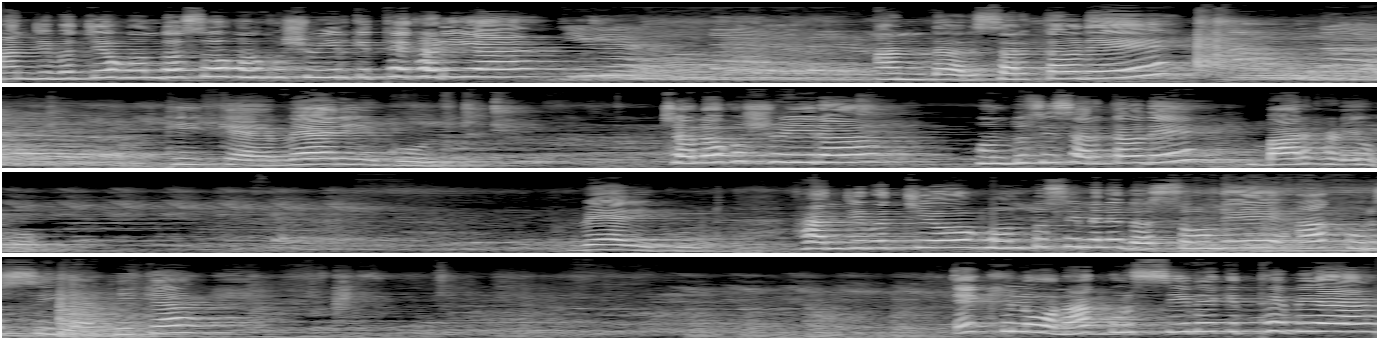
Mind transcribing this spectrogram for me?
ਹਾਂਜੀ ਬੱਚਿਓ, ਹੁਣ ਦੱਸੋ, ਹੁਣ ਖੁਸ਼ਵੀਰ ਕਿੱਥੇ ਖੜੀ ਹੈ? ਅੰਦਰ। ਸਰਕਲ ਦੇ ਠੀਕ ਹੈ ਵੈਰੀ ਗੁੱਡ ਚਲੋ ਖੁਸ਼ਵੀਰ ਹੁਣ ਤੁਸੀਂ ਸਰਕਲ ਦੇ ਬਾਹਰ ਖੜੇ ਹੋਵੋ। ਵੈਰੀ ਗੁੱਡ ਹਾਂਜੀ ਬੱਚਿਓ, ਹੁਣ ਤੁਸੀਂ ਮੈਨੂੰ ਦੱਸੋਗੇ ਆ ਕੁਰਸੀ ਹੈ, ਠੀਕ ਹੈ? ਇਹ ਖਿਡੌਣਾ ਕੁਰਸੀ ਦੇ ਕਿੱਥੇ ਪਿਆ ਹੈ?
